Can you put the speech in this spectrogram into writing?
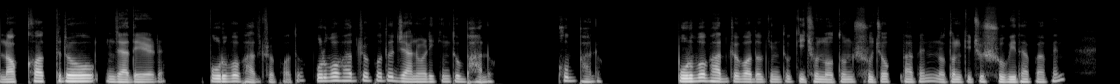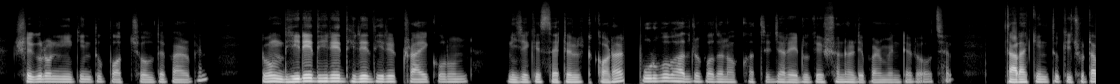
নক্ষত্র যাদের পূর্ব ভাদ্রপদ, পূর্ব ভাদ্রপদ জানুয়ারি কিন্তু ভালো। খুব ভালো। পূর্ব ভাদ্রপদ কিন্তু কিছু নতুন সুযোগ পাবেন, নতুন কিছু সুবিধা পাবেন। সেগুলো নিয়ে কিন্তু পথ চলতে পারবেন এবং ধীরে, ধীরে, ধীরে, ধীরে ট্রাই করুন নিজেকে সেটেলড করার। পূর্ব ভাদ্রপদ নক্ষত্রের যারা এডুকেশনাল ডিপার্টমেন্টে রয়েছেন, তারা কিন্তু কিছুটা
